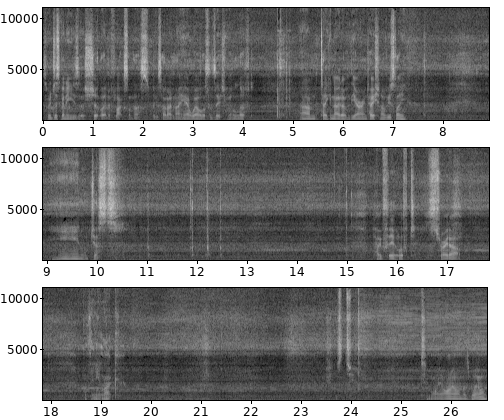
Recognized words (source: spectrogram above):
So we're just going to use a shitload of flux on this because I don't know how well this is actually going to lift. Um, take a note of the orientation obviously. And we'll just hopefully it'll lift straight up with any luck. just my eye on as well.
